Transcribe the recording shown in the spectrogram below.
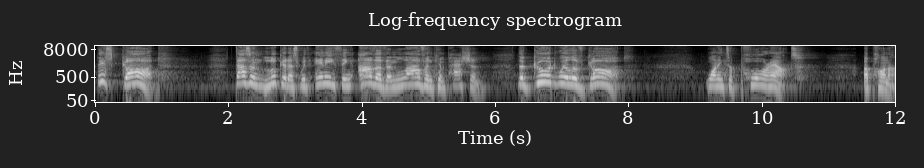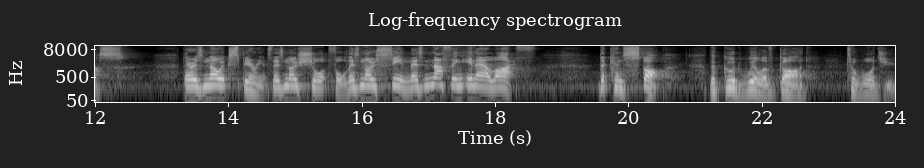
This God doesn't look at us with anything other than love and compassion. The goodwill of God wanting to pour out upon us. There is no experience, there's no shortfall, there's no sin, there's nothing in our life that can stop the goodwill of God towards you.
